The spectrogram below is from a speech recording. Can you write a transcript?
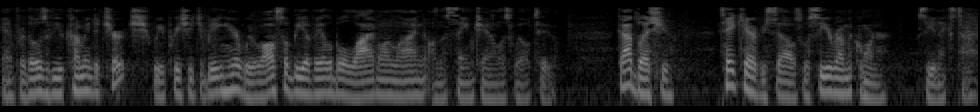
And for those of you coming to church, we appreciate you being here. We will also be available live online on the same channel as well too. God bless you. Take care of yourselves. We'll see you around the corner. See you next time.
